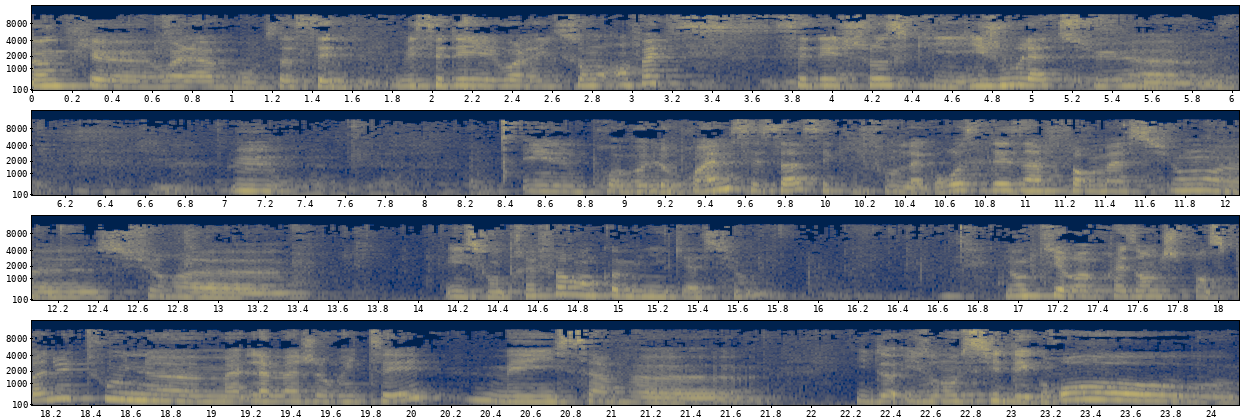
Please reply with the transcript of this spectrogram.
Donc euh, voilà, bon, ça c'est. Mais c'est des. Voilà, ils sont. En fait, c'est des choses qui. Ils jouent là-dessus. Euh. Hmm. Et le, problème, c'est ça, c'est qu'ils font de la grosse désinformation euh, sur. et ils sont très forts en communication. Donc ils représentent, je pense pas du tout la majorité, mais ils savent. Ils, ont aussi des gros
